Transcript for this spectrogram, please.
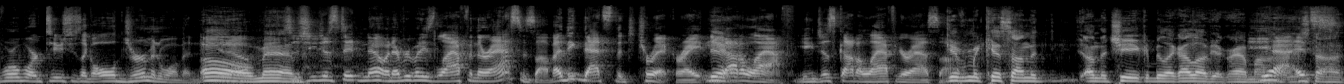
World War II. She's like an old German woman. you Oh, know? man. So she just didn't know, and everybody's laughing their asses off. I think that's the trick, right? You Yeah. gotta laugh. You just gotta laugh your ass off. Give him a kiss on the on the cheek and be like, "I love you, Grandma." yeah, Just, it's uh,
